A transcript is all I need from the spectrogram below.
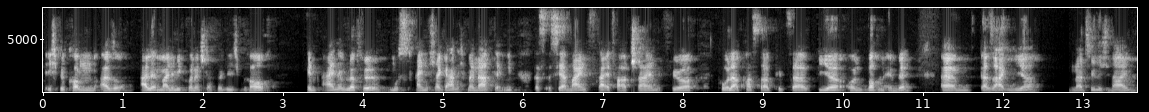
ich bekomme also alle meine Mikronährstoffe, die ich brauche, in einem Löffel, muss eigentlich ja gar nicht mehr nachdenken. Das ist ja mein Freifahrtschein für Cola, Pasta, Pizza, Bier und Wochenende. Ähm, da sagen wir natürlich nein.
